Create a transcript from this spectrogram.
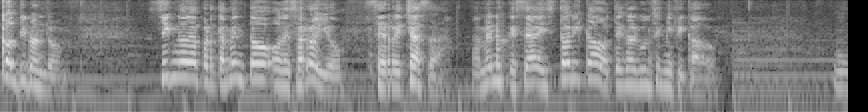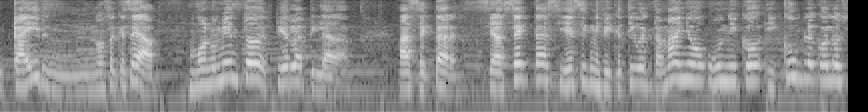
Continuando. Signo de apartamento o desarrollo. Se rechaza, a menos que sea histórica o tenga algún significado. Caer, no sé qué sea. Monumento de piedra apilada. Aceptar. Se acepta si es significativo en tamaño, único y cumple con los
